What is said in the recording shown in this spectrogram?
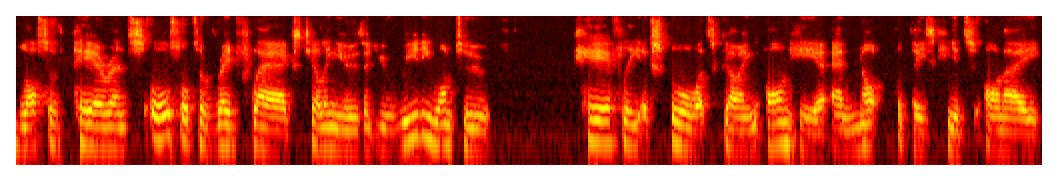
loss of parents, all sorts of red flags telling you that you really want to carefully explore what's going on here and not put these kids on a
